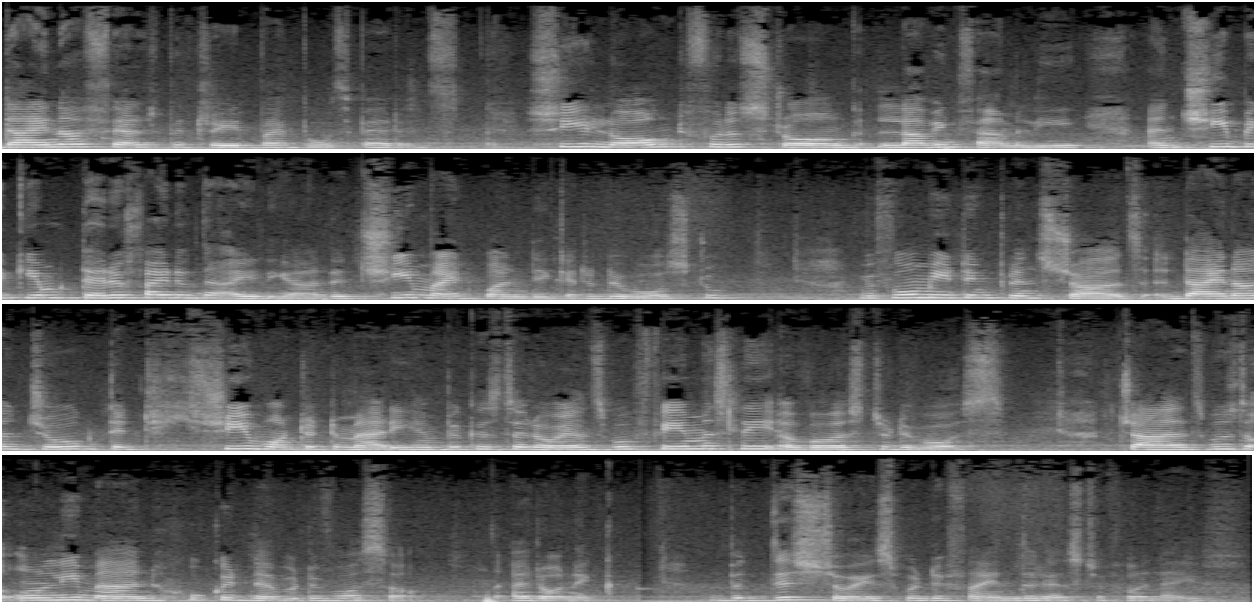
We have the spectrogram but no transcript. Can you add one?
Diana felt betrayed by both parents. She longed for a strong, loving family, and she became terrified of the idea that she might one day get a divorce too. Before meeting Prince Charles, Diana joked that she wanted to marry him because the royals were famously averse to divorce. Charles was the only man who could never divorce her. Ironic. But this choice would define the rest of her life.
